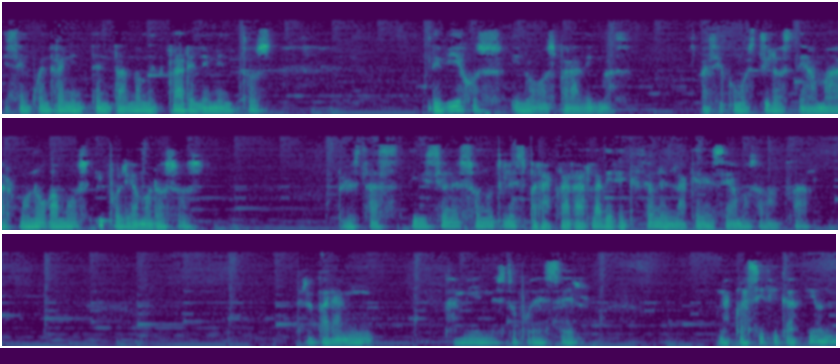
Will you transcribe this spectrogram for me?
y se encuentran intentando mezclar elementos de viejos y nuevos paradigmas así como estilos de amar monógamos y poliamorosos. Pero estas divisiones son útiles para aclarar la dirección en la que deseamos avanzar. Pero para mí también esto puede ser una clasificación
